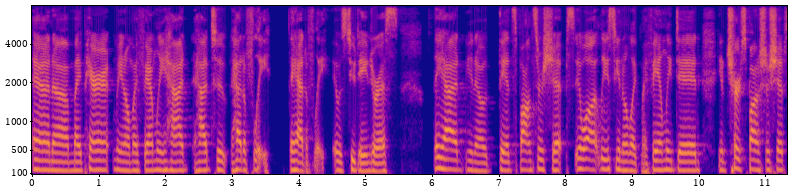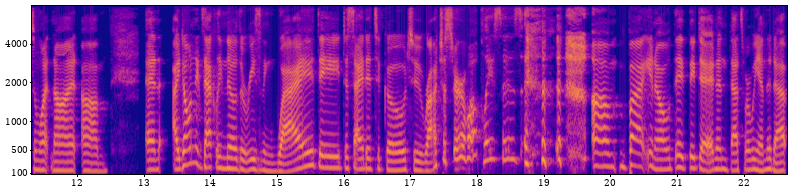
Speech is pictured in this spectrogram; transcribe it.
And uh my parent, you know, my family had had to had to flee. They had to flee. It was too dangerous they had you know they had sponsorships. Well at least you know like my family did you know church sponsorships and whatnot. Um and i don't exactly know the reasoning why they decided to go to rochester of all places. Um but you know they, they did and that's where we ended up.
